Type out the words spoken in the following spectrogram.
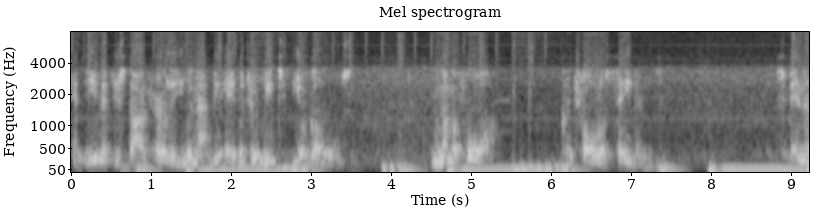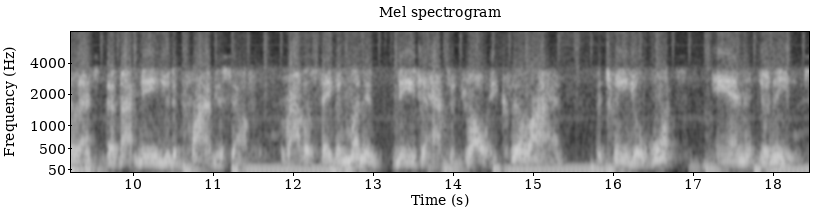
And even if you start early, you will not be able to reach your goals. Number four, control of savings. Spending less does not mean you deprive yourself. Rather, saving money means you have to draw a clear line between your wants and your needs.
